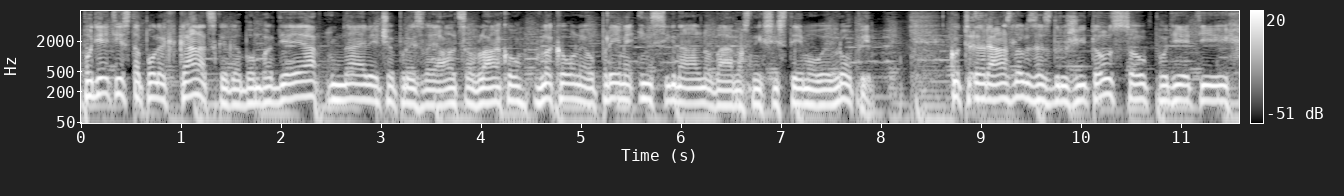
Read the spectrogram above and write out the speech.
Podjetji sta poleg kanadskega bombardjeja največja proizvajalca vlakov, vlakovne opreme in signalno-varnostnih sistemov v Evropi. Kot razlog za združitev so v podjetjih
